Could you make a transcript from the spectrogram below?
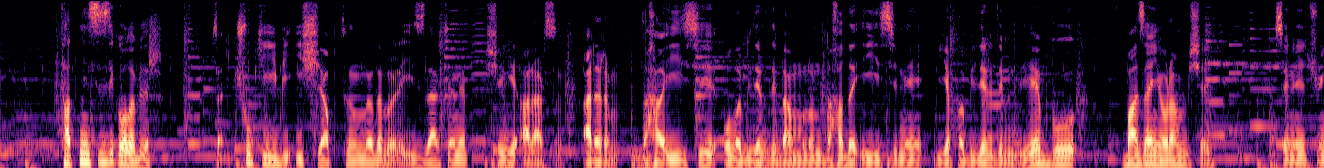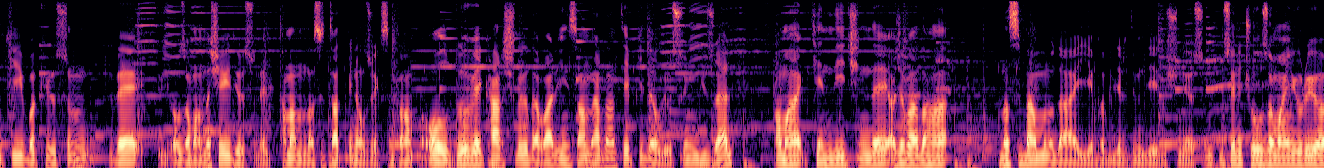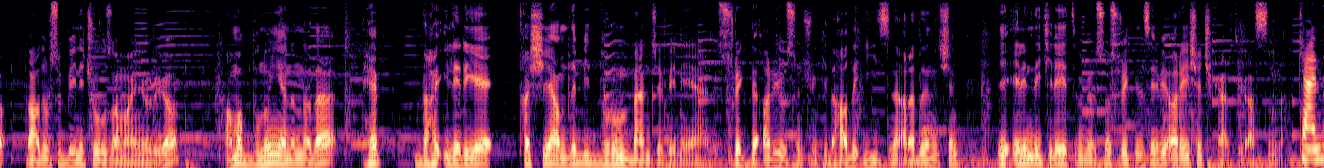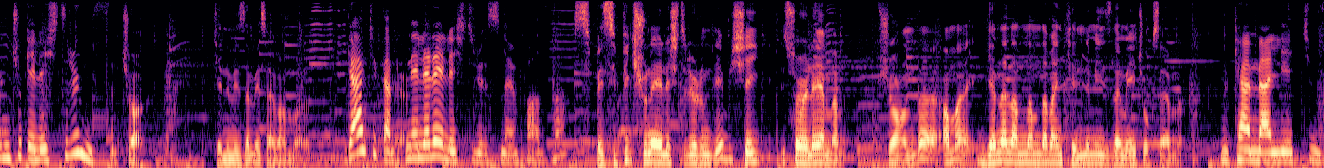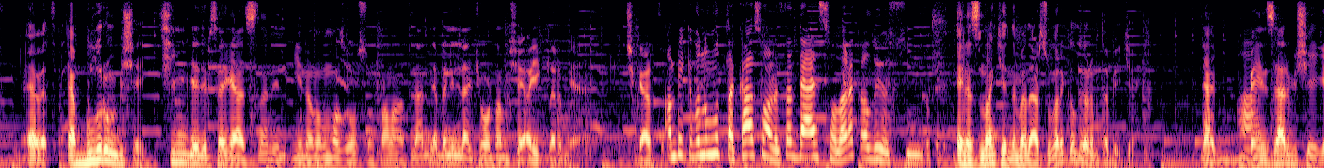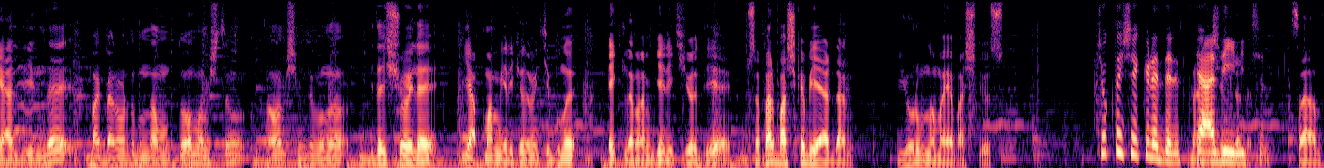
tatminsizlik olabilir. Mesela çok iyi bir iş yaptığında da böyle izlerken hep şeyi ararsın. Ararım. Daha iyisi olabilirdi ben bunun daha da iyisini yapabilirdim diye. Bu bazen yoran bir şey seni çünkü bakıyorsun ve o zaman da şey diyorsun e, tamam nasıl tatmin olacaksın tamam oldu ve karşılığı da var insanlardan tepki de alıyorsun güzel ama kendi içinde acaba daha nasıl ben bunu daha iyi yapabilirdim diye düşünüyorsun. Bu seni çoğu zaman yoruyor. Daha doğrusu beni çoğu zaman yoruyor. Ama bunun yanında da hep daha ileriye taşıyan da bir durum bence beni yani. Sürekli arıyorsun çünkü daha da iyisini aradığın için e, elindekiyle yetinmiyorsun. Sürekli de seni bir arayışa çıkartıyor aslında. Kendini çok eleştirir misin? Çok. Kendimi izlemeyi sevmem bu arada. Gerçekten neleri eleştiriyorsun en fazla? Spesifik şunu eleştiriyorum diye bir şey söyleyemem şu anda ama genel anlamda ben kendimi izlemeyi çok sevmem. Mükemmelliyetçi misin? Evet. Ya bulurum bir şey. Kim gelirse gelsin hani inanılmaz olsun falan filan diye ben illaki oradan bir şey ayıklarım yani. Çıkartırım. Ama peki bunu mutlaka sonrasında ders olarak alıyorsundur. En azından kendime ders olarak alıyorum tabii ki. Yani Aa. benzer bir şey geldiğinde bak ben orada bundan mutlu olmamıştım. Tamam şimdi bunu bir de şöyle yapmam gerekiyor demek ki bunu eklemem gerekiyor diye bu sefer başka bir yerden yorumlamaya başlıyorsun. Çok teşekkür ederiz Ben geldiğin teşekkür ederim. için. Sağ olun.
